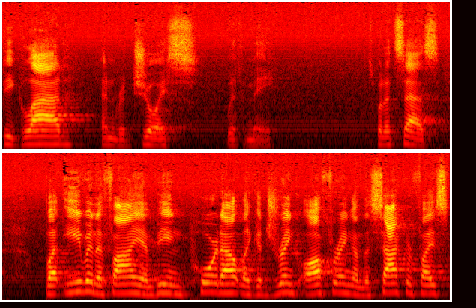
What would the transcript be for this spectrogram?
be glad and rejoice with me. That's what it says. But even if I am being poured out like a drink offering on the sacrifice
